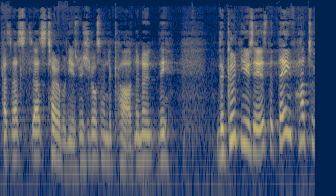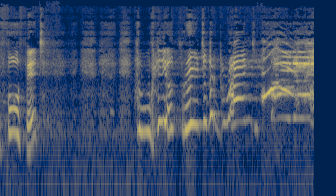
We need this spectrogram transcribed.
That's, that's, that's terrible news. We should all send a card. No, no, the, the good news is that they've had to forfeit and we are through to the grand final!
